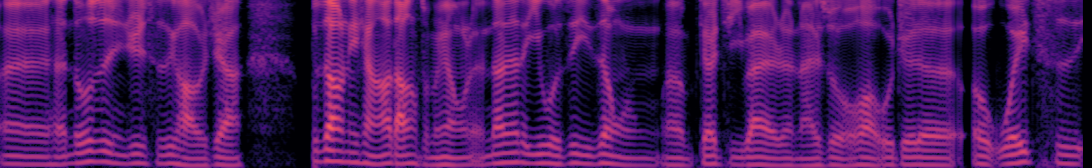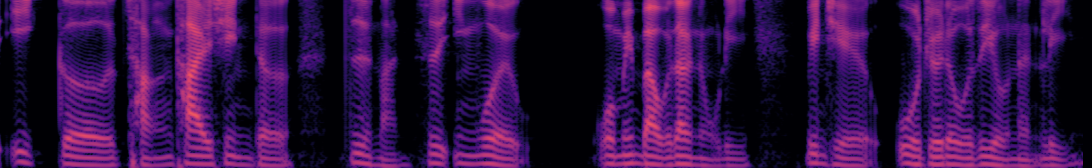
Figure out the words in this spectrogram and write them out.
呃很多事情去思考一下。不知道你想要当什么样的人，但是以我自己这种呃比较机掰的人来说的话，我觉得呃维持一个常态性的自满，是因为我明白我在努力，并且我觉得我是有能力，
